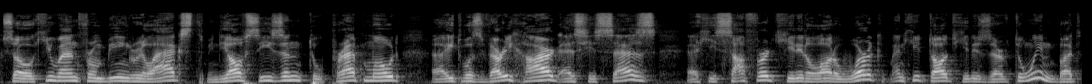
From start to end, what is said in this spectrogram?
so he went from being relaxed in the off season to prep mode. Uh, it was very hard, as he says. Uh, he suffered, he did a lot of work, and he thought he deserved to win. But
